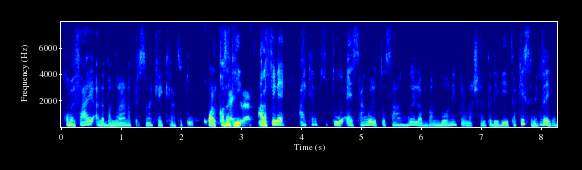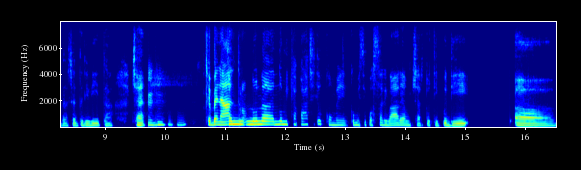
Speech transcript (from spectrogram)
come fai ad abbandonare una persona che hai creato tu? Qualcosa di creato alla fine hai creato tu, è sangue del tuo sangue, lo abbandoni per una scelta di vita. Chi se ne frega della scelta di vita? Cioè. Mh-mh. C'è ben cioè altro. non non mi capacito come come si possa arrivare a un certo tipo di uh,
